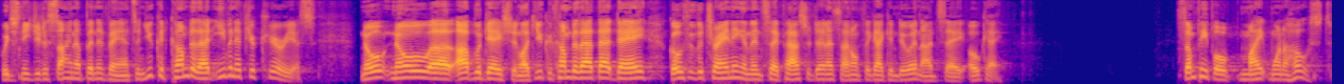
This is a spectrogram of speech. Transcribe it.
We just need you to sign up in advance. And you could come to that even if you're curious. No, no uh, obligation. Like you could come to that that day, go through the training, and then say, Pastor Dennis, I don't think I can do it. And I'd say, okay. Some people might want to host.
